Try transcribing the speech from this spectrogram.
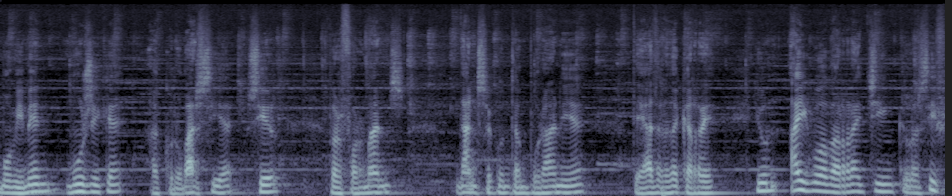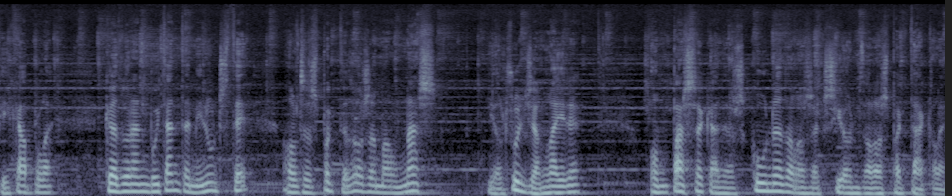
moviment, música, acrobàcia, circ, performance, dansa contemporània, teatre de carrer i un aigua barreig inclassificable que durant 80 minuts té els espectadors amb el nas i els ulls en l'aire on passa cadascuna de les accions de l'espectacle.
